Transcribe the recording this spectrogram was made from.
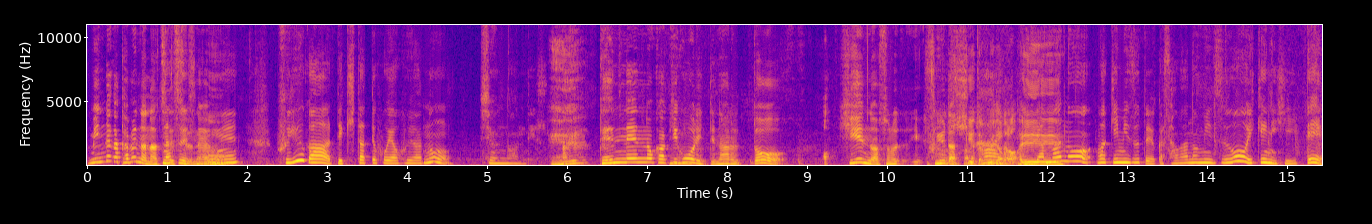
みんなが食べるのは夏ですよね。よね、冬が出来たてほやほやの旬なんです。えー、天然のかき氷ってなると、あ。冷えるのはその冬だか。ら冷えたら。山の湧き水というか沢の水を池に引いて、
